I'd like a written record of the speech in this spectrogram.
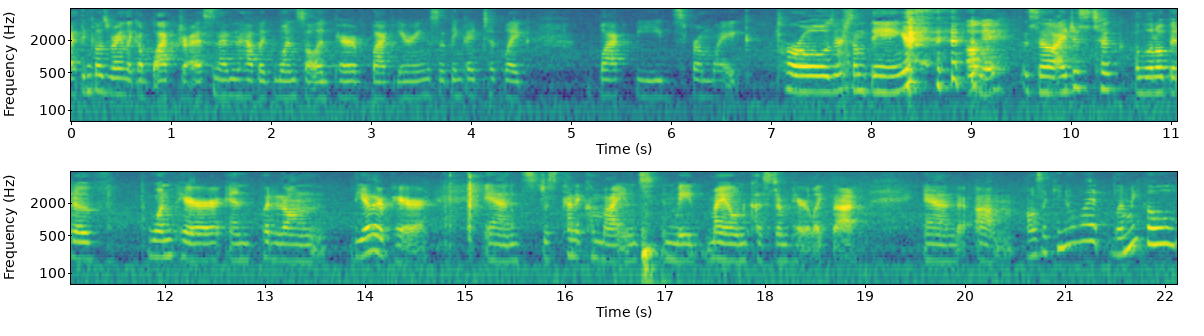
I think I was wearing like a black dress, and I didn't have like one solid pair of black earrings. So I think I took like black beads from like pearls or something. Okay. So I just took a little bit of one pair and put it on the other pair and just kind of combined and made my own custom pair like that. And um, I was like, you know what? Let me go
